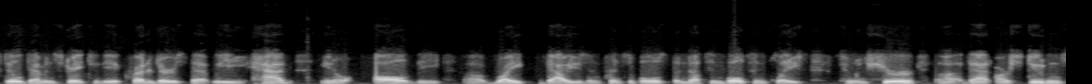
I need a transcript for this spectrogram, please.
still demonstrate to the accreditors that we had you know all the uh, right values and principles, the nuts and bolts in place to ensure uh, that our students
